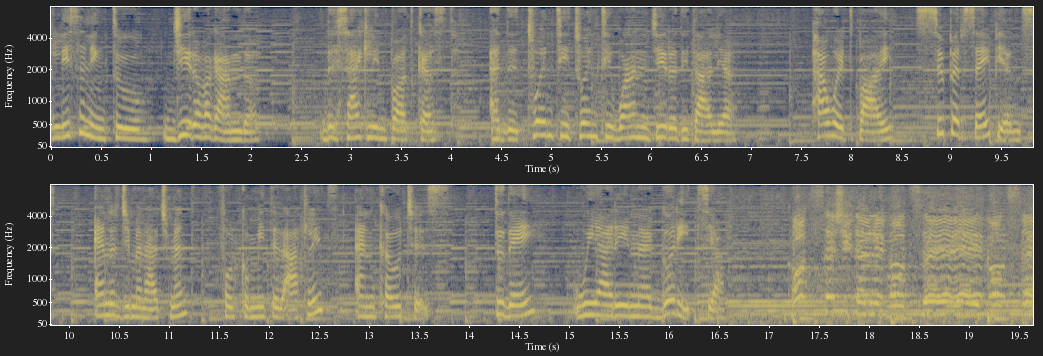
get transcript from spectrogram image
listening to Giro Vagando, the cycling podcast at the 2021 Giro d'Italia, powered by Super Sapiens, energy management for committed athletes and coaches. Today, we are in uh, Gorizia. Kotce čitele kotce, kotce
